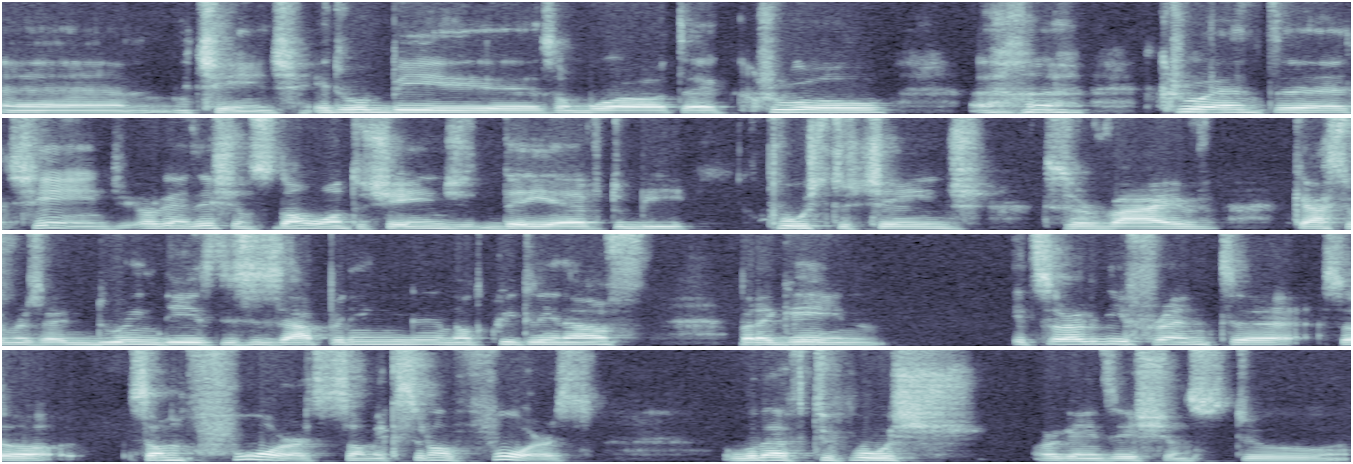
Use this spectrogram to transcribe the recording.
um, change. It will be uh, somewhat uh, cruel, uh, cruel uh, change. Organizations don't want to change. They have to be pushed to change to survive. Customers are doing this. This is happening not quickly enough. But again, it's really different. Uh, so some force, some external force, will have to push organizations to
